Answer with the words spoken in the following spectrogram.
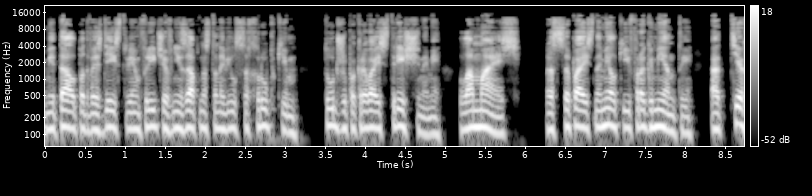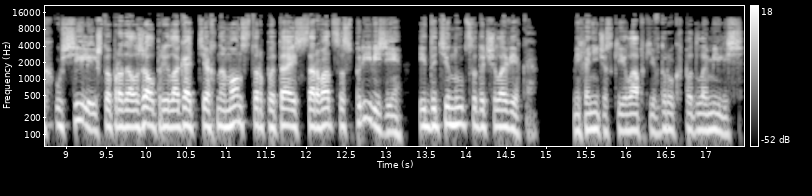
Металл под воздействием фрича внезапно становился хрупким, тут же покрываясь трещинами, ломаясь, рассыпаясь на мелкие фрагменты, от тех усилий, что продолжал прилагать техномонстр, пытаясь сорваться с привязи и дотянуться до человека. Механические лапки вдруг подломились,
